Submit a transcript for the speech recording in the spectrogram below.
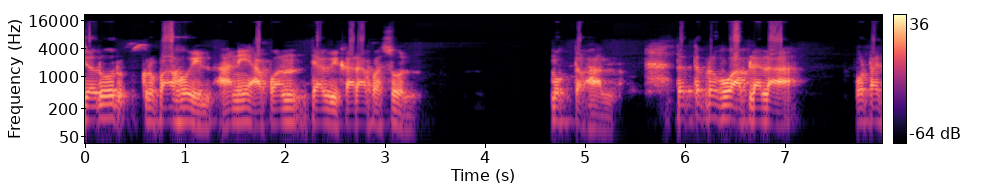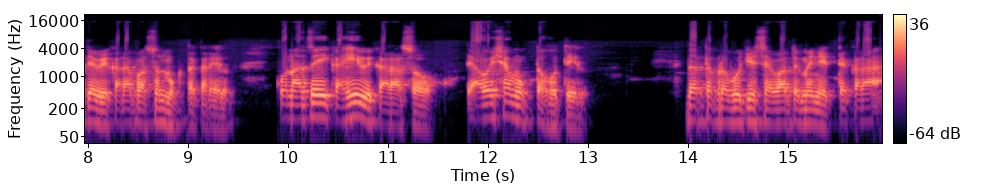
जरूर कृपा होईल आणि आपण त्या विकारापासून मुक्त व्हाल. दत्तप्रभू आपल्याला पोटाच्या विकारापासून मुक्त करेल. कोणाचेही काही विकार असो ते अवश्य मुक्त होतील. दत्तप्रभूची सेवा तुम्ही नित्य करा.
